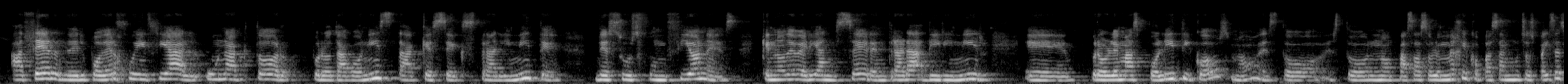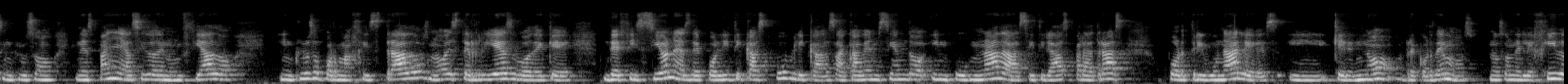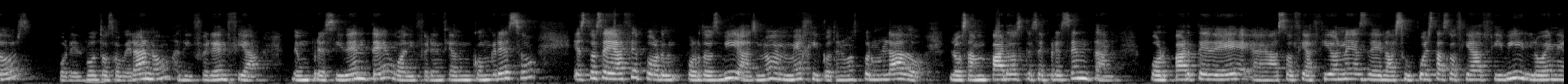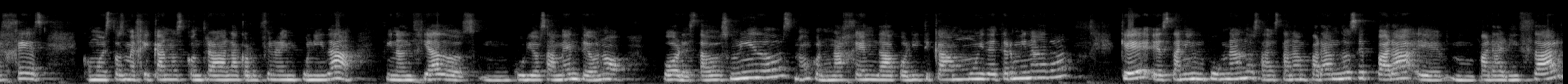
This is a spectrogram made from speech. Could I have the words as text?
hacer del Poder Judicial un actor protagonista que se extralimite de sus funciones que no deberían ser entrar a dirimir eh, problemas políticos, ¿no? Esto, esto no pasa solo en México, pasa en muchos países, incluso en España ya ha sido denunciado incluso por magistrados, ¿no? este riesgo de que decisiones de políticas públicas acaben siendo impugnadas y tiradas para atrás por tribunales y que no, recordemos, no son elegidos por el voto soberano, a diferencia de un presidente o a diferencia de un Congreso. Esto se hace por, por, dos vías, ¿no? En México tenemos por un lado los amparos que se presentan por parte de eh, asociaciones de la supuesta sociedad civil, ONGs, como estos mexicanos contra la corrupción e la impunidad, financiados mm, curiosamente o no por Estados Unidos, ¿no? con una agenda política muy determinada, que están impugnando, o sea, están amparándose para eh, paralizar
